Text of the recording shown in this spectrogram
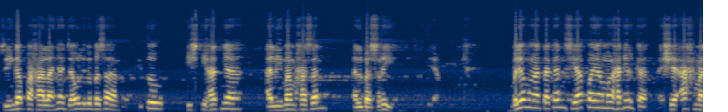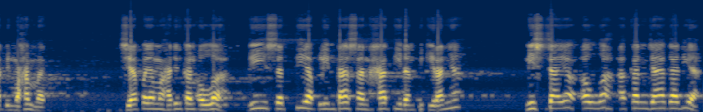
Sehingga pahalanya jauh lebih besar itu istihadnya Al-Imam Hasan Al-Basri. Ya. Beliau mengatakan siapa yang menghadirkan Syekh Ahmad bin Muhammad, siapa yang menghadirkan Allah di setiap lintasan hati dan pikirannya, niscaya Allah akan jaga dia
